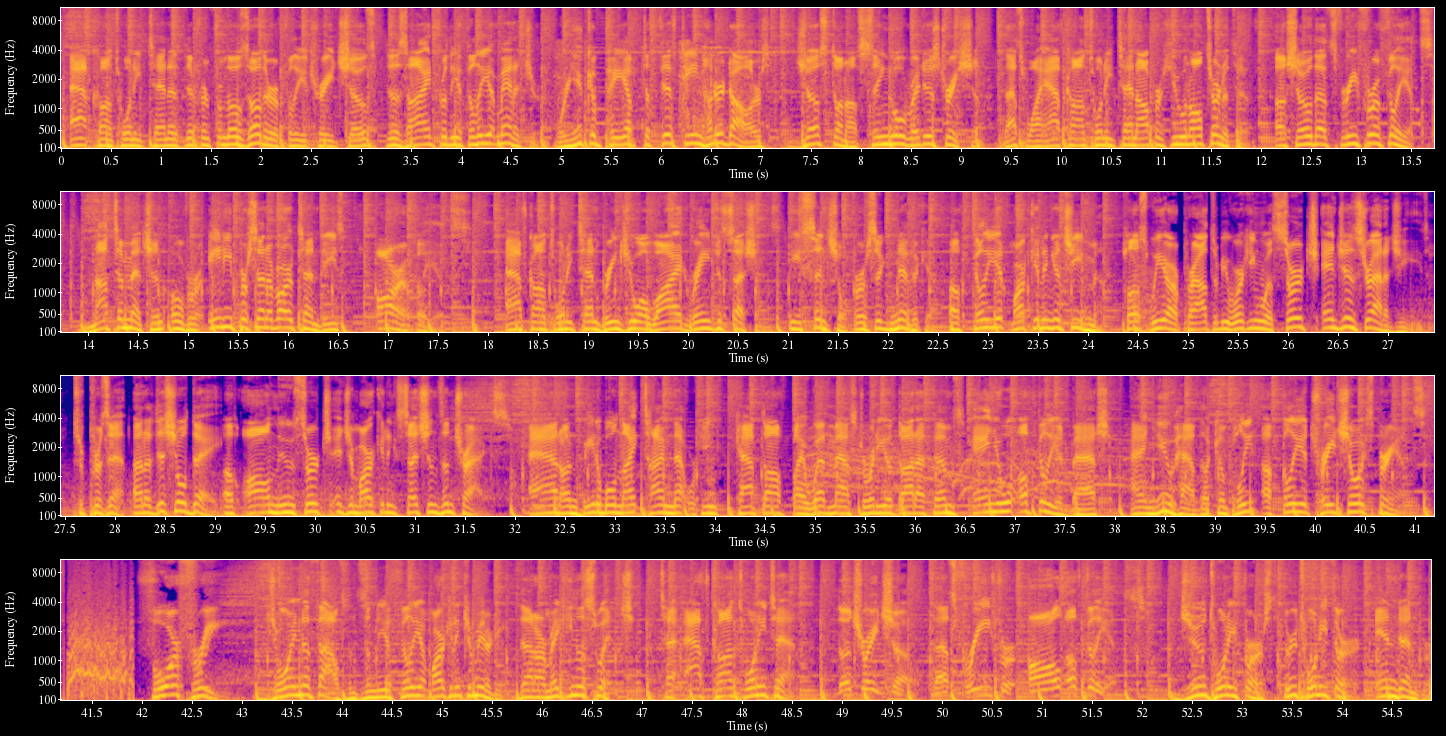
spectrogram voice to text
AFCON 2010 is different from those other affiliate trade shows designed for the affiliate manager, where you can pay up to $1,500 just on a single registration. That's why AFCON 2010 offers you an alternative, a show that's free for affiliates. Not to mention, over 80% of our attendees are affiliates. AFCON 2010 brings you a wide range of sessions essential for significant affiliate marketing achievement. Plus, we are proud to be working with Search Engine Strategies to present an additional day of all new search engine marketing sessions and tracks. Add unbeatable nighttime networking capped off by WebmasterRadio.fm's annual affiliate bash, and you have the complete affiliate trade show experience for free. Join the thousands in the affiliate marketing community that are making the switch to AFCON 2010, the trade show that's free for all affiliates. June 21st through 23rd in Denver.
